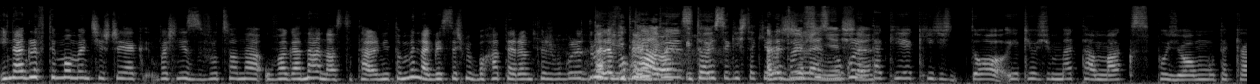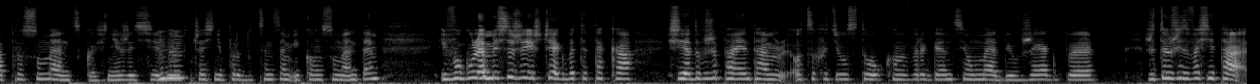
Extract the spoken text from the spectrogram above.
I nagle w tym momencie jeszcze jak właśnie jest zwrócona uwaga na nas totalnie, to my nagle jesteśmy bohaterem też w ogóle drugiej Ale w ogóle to jest- i to jest jakieś takie Ale to już rozdzielenie jest w ogóle się. takie jakieś do jakiegoś metamax poziomu, taka prosumenckość, nie? Że jest Mhm. jednocześnie producentem i konsumentem. I w ogóle myślę, że jeszcze jakby to taka, jeśli ja dobrze pamiętam, o co chodziło z tą konwergencją mediów, że jakby, że to już jest właśnie ta,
